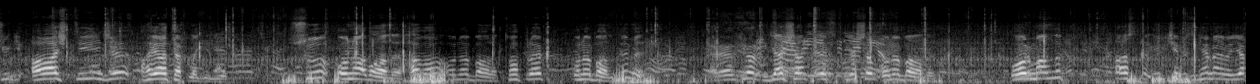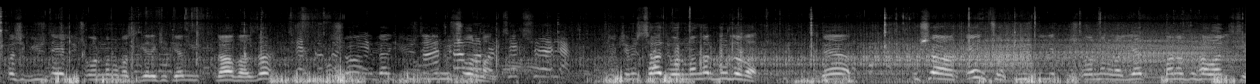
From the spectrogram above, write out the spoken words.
Çünkü ağaç deyince hayat akla geliyor. Su ona bağlı, hava ona bağlı, toprak ona bağlı değil mi? Yaşam, e, yaşam ona bağlı. Ormanlık aslında ülkemizin hemen hemen yaklaşık yüzde 53 orman olması gerekirken daha fazla. Şu anda belki yüzde 23 orman. Ülkemiz sadece ormanlar burada var. Ve Uşağın en çok yüzde yetmiş orman olan yer Banazur Havalisi.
